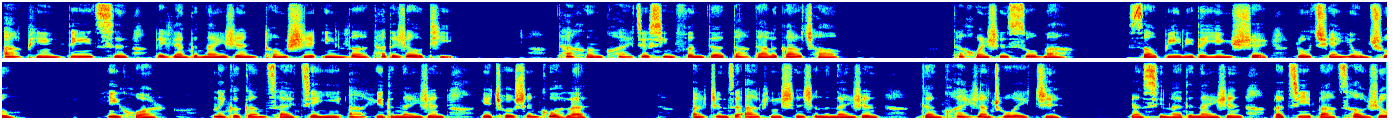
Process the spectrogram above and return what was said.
阿平第一次被两个男人同时淫了他的肉体，他很快就兴奋的到达了高潮。他浑身酥麻，骚逼里的淫水如泉涌出。一会儿，那个刚才奸淫阿玉的男人也抽身过来，而正在阿平身上的男人赶快让出位置，让新来的男人把鸡巴操入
